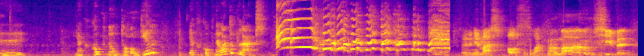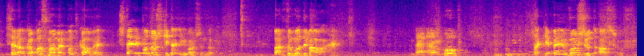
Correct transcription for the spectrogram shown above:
Y, jak kopnął to ogier, jak kopnęła to klacz. Pewnie masz osła. A mam siwy, szerokopasmowe podkowy, cztery poduszki na nim wożę, no. Bardzo młody wałach. BMW? Takie BMW wśród osłów.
